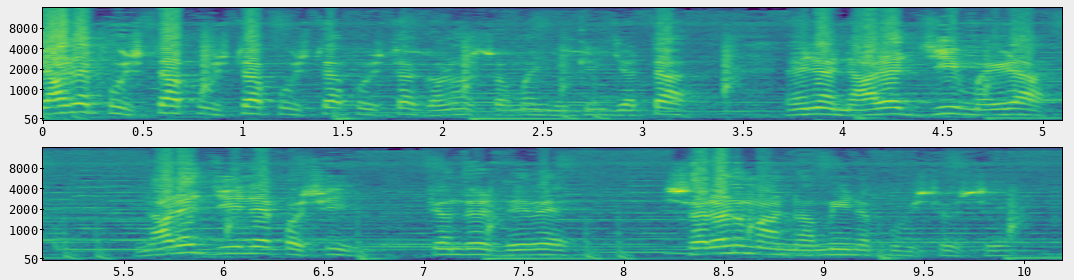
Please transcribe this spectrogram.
ત્યારે પૂછતા પૂછતા પૂછતા પૂછતા ઘણો સમય નીકળી જતા એને નારદજી મળ્યા. નારદજીને પછી ચંદ્રદેવે શરણમાં નમીને પૂછ્યો છે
